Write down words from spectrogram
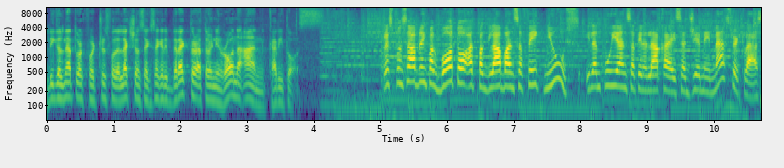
Legal Network for Truthful Elections Executive Director Attorney Rona Ann Caritos. Responsableng pagboto at paglaban sa fake news. Ilan po yan sa tinalakay sa GMA Masterclass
